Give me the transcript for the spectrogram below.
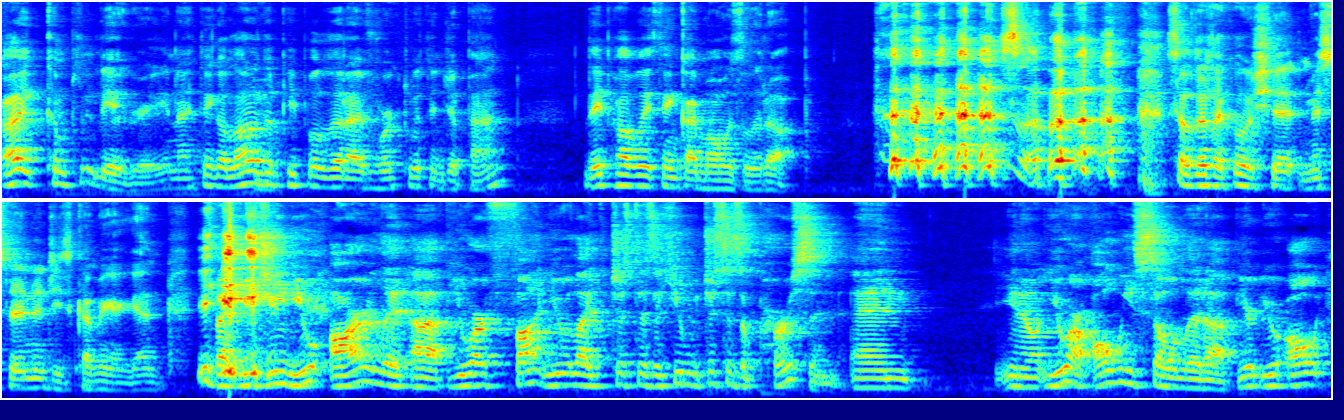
I completely agree, and I think a lot of the people that I've worked with in Japan, they probably think I'm always lit up. so, so they're like, "Oh shit, Mr. Energy's coming again." But Eugene, you are lit up. You are fun. You like just as a human, just as a person, and you know you are always so lit up. You're you're all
